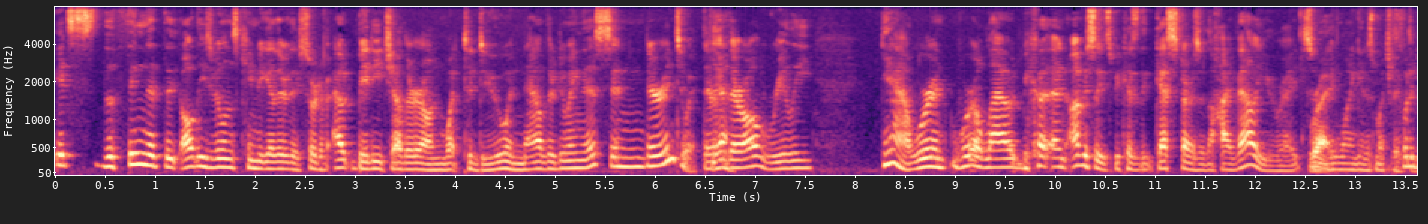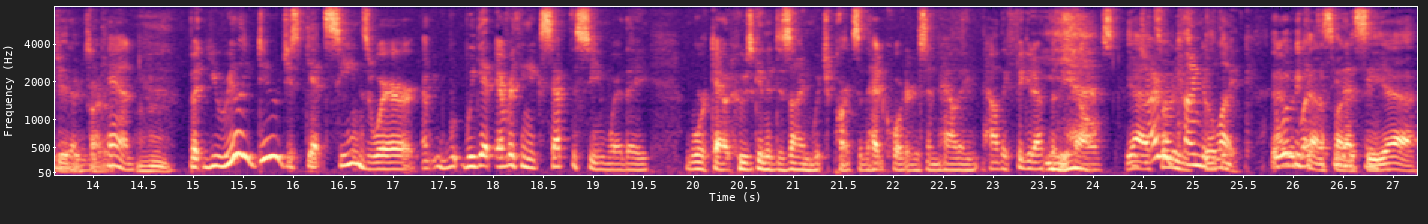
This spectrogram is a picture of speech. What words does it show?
it's the thing that the, all these villains came together. They sort of outbid each other on what to do, and now they're doing this, and they're into it. They're Yeah. they're all really, yeah. We're we're allowed because, and obviously it's because the guest stars are the high value, right? So Right. you want to get as much footage of them as you it. Mm-hmm. can. But you really do just get scenes where I mean, we get everything except the scene where they work out who's going to design which parts of the headquarters and how they how they figured out themselves. Yeah, which I would kind of like. It I would, be like kind of fun to see. scene. Yeah.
